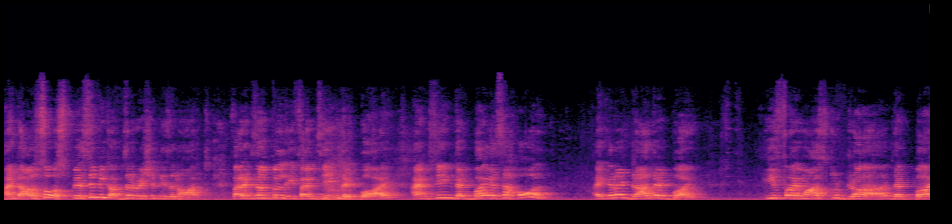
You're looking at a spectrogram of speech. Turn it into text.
And also specific observation is an art. For example, if I am seeing that boy, I am seeing that boy as a whole. I cannot draw that boy. If I am asked to draw that boy,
